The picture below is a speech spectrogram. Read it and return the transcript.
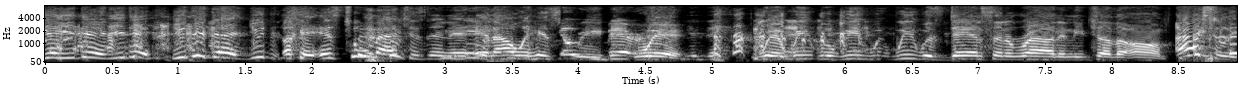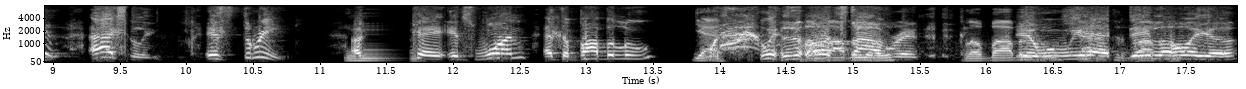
yeah, you did. You did. You did that. You okay? It's two matches in in our history where where we, we we we was dancing around in each other's arms. Actually, actually, it's 3 mm-hmm. Okay, it's one at the Babalu Yes. with Lord Sovereign. Club Bob. Yeah, when we had De La Hoya,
